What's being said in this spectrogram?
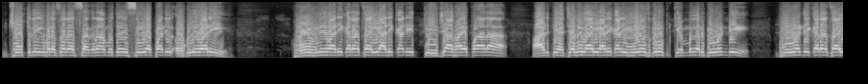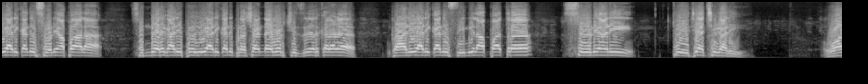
ज्योतिर्लिंग प्रसन्न संग्राम उदय सिंह पाटील ओगलेवाडी. ओगलेवाडीकरांचा या ठिकाणी तेजाभाई पाहिला. आणि त्याच्या या ठिकाणी युएस ग्रुप केंबगर भिवंडी. भिवंडीकरांचा या ठिकाणी सोन्या पाहिला सुंदर गाडी पळली या ठिकाणी प्रशांत ड्रायव्हर चिंचनेर गाडी या ठिकाणी सिमीला पात्र सोन्या आणि तेजाची गाडी. वा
